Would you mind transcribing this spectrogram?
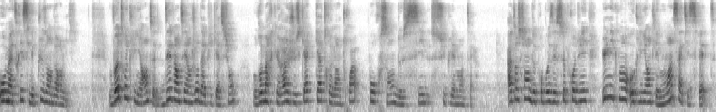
aux matrices les plus endormies. Votre cliente, dès 21 jours d'application, remarquera jusqu'à 83% de cils supplémentaires. Attention de proposer ce produit uniquement aux clientes les moins satisfaites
